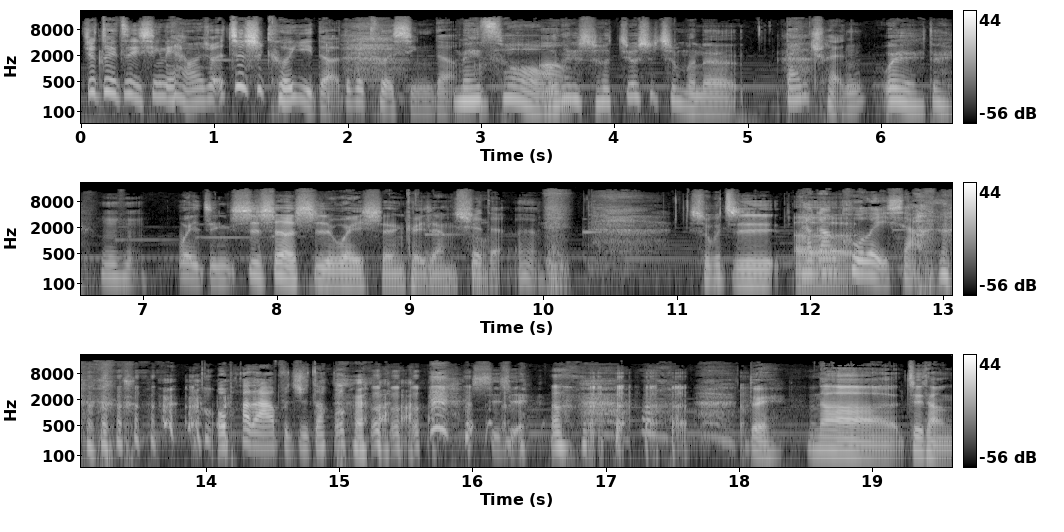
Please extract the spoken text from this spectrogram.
就对自己心里喊话说，哎这是可以的，对不对？可行的，没错，嗯。我那个时候就是这么的单纯，喂对。嗯哼，未经是涉世未深，可以这样说。是，的，嗯，殊不知，呃他刚哭了一下，我怕大家不知道，谢谢。对，那这场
